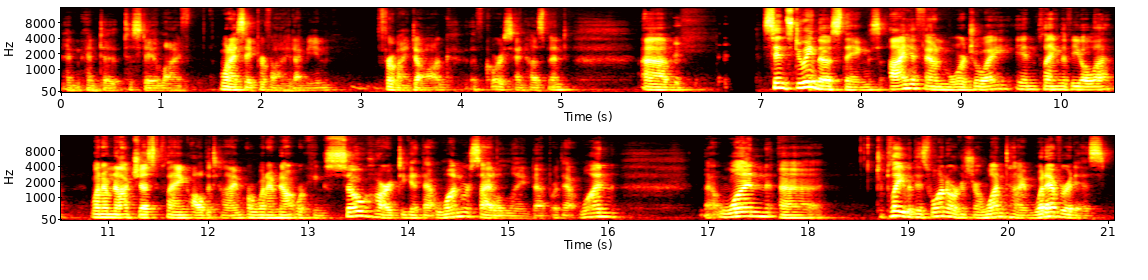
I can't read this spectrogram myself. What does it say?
and, and to, to stay alive. When I say provide, I mean for my dog, of course, and husband. Um, since doing those things, I have found more joy in playing the viola when I'm not just playing all the time or when I'm not working so hard to get that one recital lined up or that one that one uh, to play with this one orchestra one time, whatever it is.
